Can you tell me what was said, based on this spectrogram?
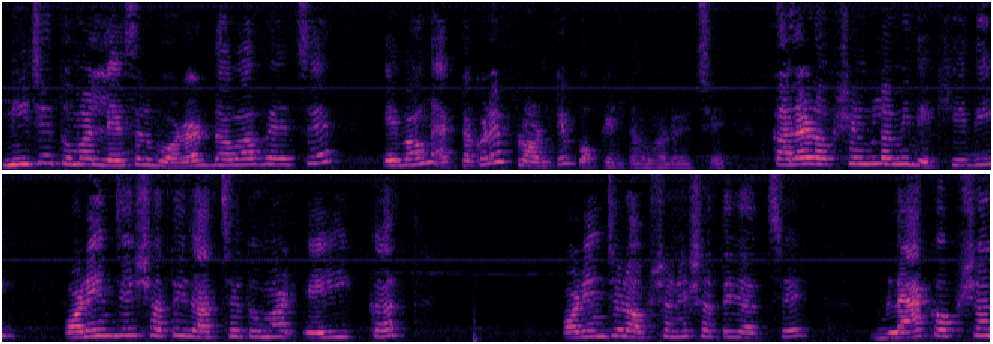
নিচে তোমার লেসের বর্ডার দেওয়া হয়েছে এবং একটা করে ফ্রন্টে পকেট দেওয়া রয়েছে। কালার অপশনগুলো আমি দেখিয়ে দিই। অরেঞ্জের সাথে যাচ্ছে তোমার এই ইক্কাত। অরেঞ্জের অপশনের সাথে যাচ্ছে। ব্ল্যাক অপশন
